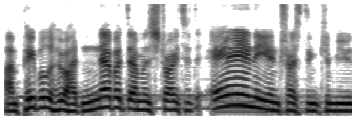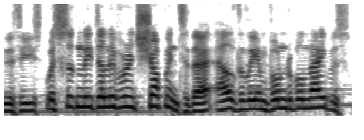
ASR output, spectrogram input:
And people who had never demonstrated any interest in communities were suddenly delivering shopping to their elderly and vulnerable neighbours.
